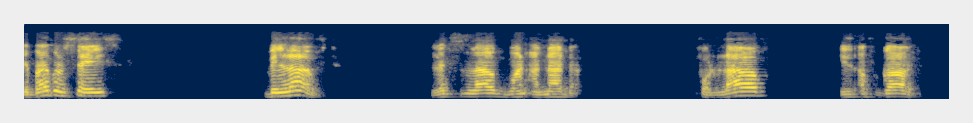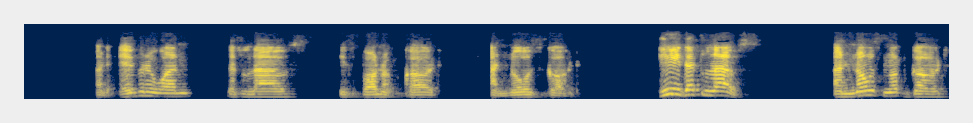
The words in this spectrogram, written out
The Bible says, Beloved, let's love one another. For love is of God, and everyone that loves is born of God and knows God. He that loves and knows not God,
